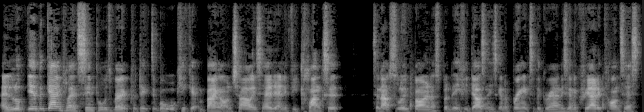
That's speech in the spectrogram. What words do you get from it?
and look, yeah, the game plan's simple. It's very predictable. We'll kick it and bang it on Charlie's head. And if he clunks it, it's an absolute bonus. But if he doesn't, he's going to bring it to the ground. He's going to create a contest.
